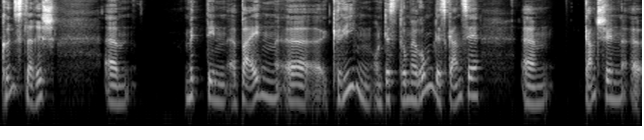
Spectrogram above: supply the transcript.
künstlerisch ähm, mit den beiden äh, Kriegen und das drumherum, das Ganze ähm, ganz schön äh,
